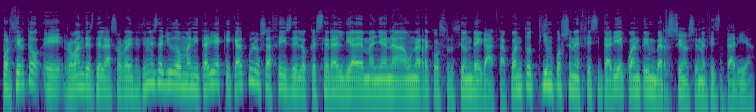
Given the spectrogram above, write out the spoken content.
Por cierto, eh, Robán, desde las organizaciones de ayuda humanitaria, ¿qué cálculos hacéis de lo que será el día de mañana una reconstrucción de Gaza? ¿Cuánto tiempo se necesitaría y cuánta inversión se necesitaría?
